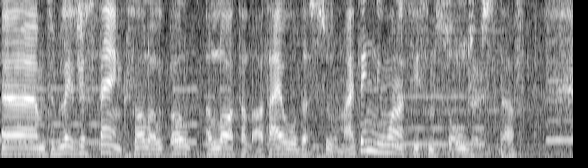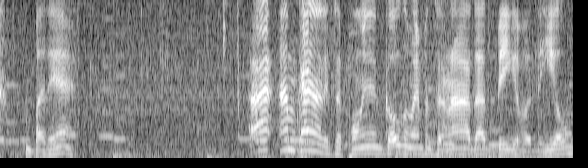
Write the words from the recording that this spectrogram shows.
Um, to play just tanks, all, all, a lot, a lot, I would assume. I think you want to see some soldier stuff, but yeah. I, I'm kind of disappointed. Golden weapons are not that big of a deal.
